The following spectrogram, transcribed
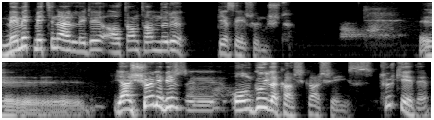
Mehmet Metinerleri, Altan Tanları piyasaya sürmüştü. Yani şöyle bir olguyla karşı karşıyayız. Türkiye'de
